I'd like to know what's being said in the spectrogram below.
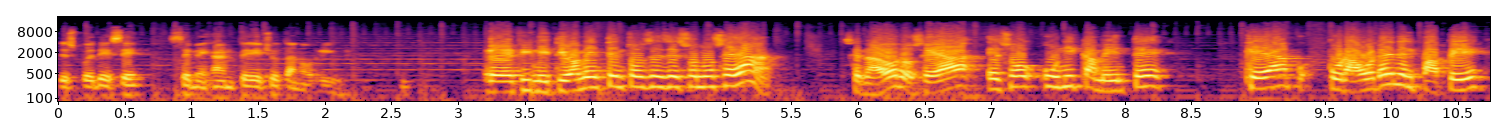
después de ese semejante hecho tan horrible. Pero definitivamente entonces eso no se da, senador, o sea, eso únicamente queda por ahora en el papel,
